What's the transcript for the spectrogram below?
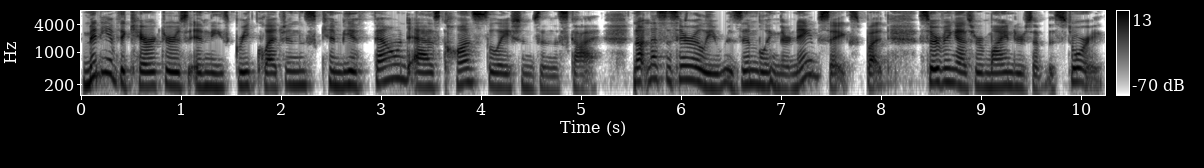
Many of the characters in these Greek legends can be found as constellations in the sky, not necessarily resembling their namesakes, but serving as reminders of the story.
